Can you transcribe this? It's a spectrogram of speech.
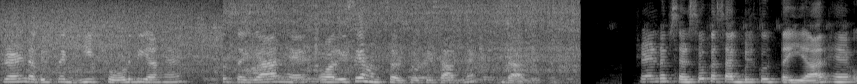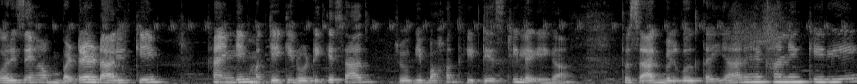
फ्रेंड, अब इसने घी छोड़ दिया है तो तैयार है, और इसे हम सरसों के साग में डाल देते हैं। फ्रेंड, अब सरसों का साग बिल्कुल तैयार है, और इसे हम बटर डाल के खाएँगे मक्के की रोटी के साथ, जो कि बहुत ही टेस्टी लगेगा। तो साग बिल्कुल तैयार है खाने के लिए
